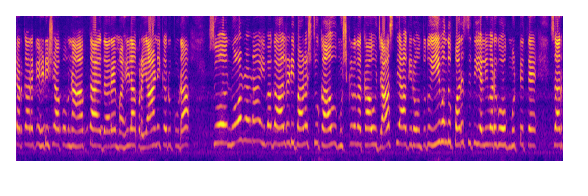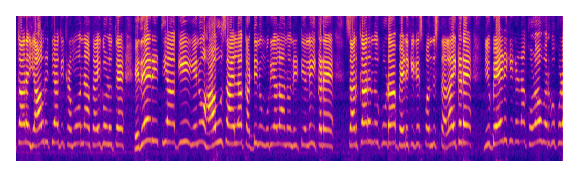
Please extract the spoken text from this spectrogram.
ಸರ್ಕಾರಕ್ಕೆ ಹಿಡಿಶಾಪವನ್ನು ಹಾಕ್ತಾ ಇದ್ದಾರೆ. ಮಹಿಳಾ ಪ್ರಯಾಣಿಕರು ಕೂಡ ಸೊ ನೋಡೋಣ, ಇವಾಗ ಆಲ್ರೆಡಿ ಬಹಳಷ್ಟು ಕಾವು, ಮುಷ್ಕರದ ಕಾವು ಜಾಸ್ತಿ ಆಗಿರುವಂಥದ್ದು ಈ ಒಂದು ಪರಿಸ್ಥಿತಿ ಎಲ್ಲಿವರೆಗೂ ಹೋಗಿ ಮುಟ್ಟುತ್ತೆ? ಸರ್ಕಾರ ಯಾವ ರೀತಿಯಾಗಿ ಕ್ರಮವನ್ನು ಕೈಗೊಳ್ಳುತ್ತೆ? ಇದೇ ರೀತಿಯಾಗಿ ಏನು ಹಾವು ಸಾಯಲ್ಲ ಕಡ್ಡಿನೂ ಮುರಿಯಲ್ಲ ಅನ್ನೋ ನಿಟ್ಟಿನಲ್ಲಿ ಈ ಕಡೆ ಸರ್ಕಾರನೂ ಕೂಡ ಬೇಡಿಕೆಗೆ ಸ್ಪಂದಿಸ್ತಾ ಇಲ್ಲ. ಈ ಕಡೆ ನೀವು ಬೇಡಿಕೆಗಳನ್ನ ಕೊಡೋವರೆಗೂ ಕೂಡ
